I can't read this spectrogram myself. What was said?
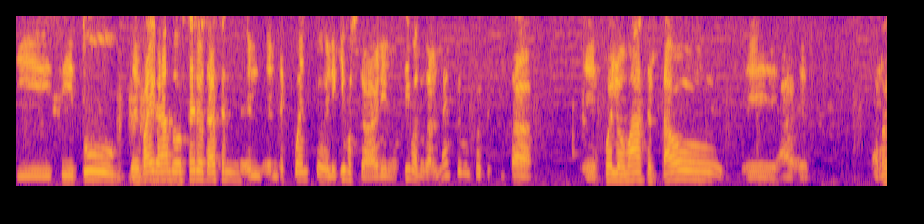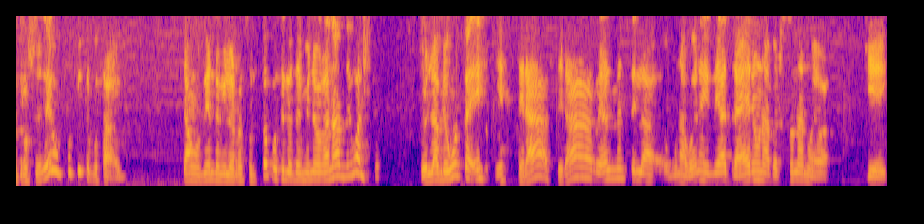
Y si tú vas ganando 2-0, te hacen el, descuento, el equipo se te va a venir encima totalmente, pues, entonces quizá eh, fue lo más acertado eh, eh, a, retroceder un poquito, pues estamos viendo que le resultó, pues se lo terminó ganando igual. Pues. Pero la pregunta es, ¿será, ¿será realmente una buena idea traer a una persona nueva? que,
